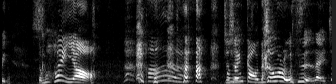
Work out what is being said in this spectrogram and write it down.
冰，怎么会有？就好是难搞的。诸如此类，就是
